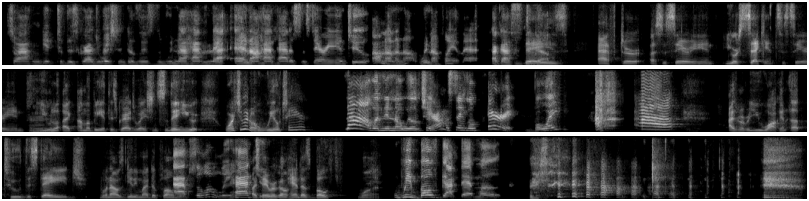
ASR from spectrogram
So I can get to this graduation because we're not having that. And I had had a cesarean too. Oh no, no, no. We're not playing that. I got. Days after a cesarean, your second cesarean, you were Mhm. like, I'm gonna be at this graduation. So then you weren't you in a wheelchair? No, I wasn't in no wheelchair. I'm a single parent, boy. I just remember you walking up to the stage when I was getting my diploma. Absolutely. Had Like to. they were gonna hand us both one. we both got that mug.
